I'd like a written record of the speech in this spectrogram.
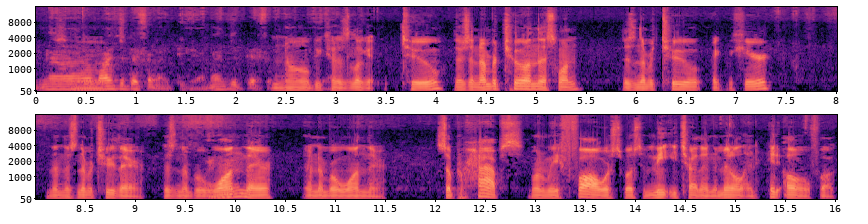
No, So- mine's a different idea. Mine's a different. No, because look at two. There's a number two on this one. There's a number two like here. And then there's number two there. There's number Mhm. one there and number one there. So perhaps when we fall, we're supposed to meet each other in the middle and hit. Oh fuck!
